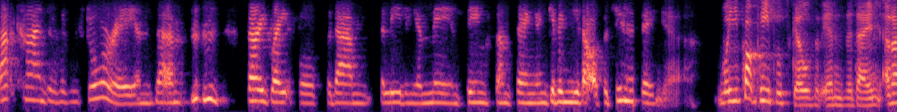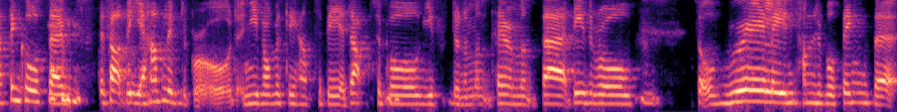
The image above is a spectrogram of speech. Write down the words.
that kind of was a story. And um, very grateful for them believing in me and seeing something and giving me that opportunity. Yeah. Well, you've got people skills at the end of the day. And I think also the fact that you have lived abroad and you've obviously had to be adaptable, you've done a month here, a month there. These are all mm. sort of really intangible things that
